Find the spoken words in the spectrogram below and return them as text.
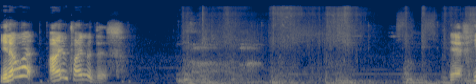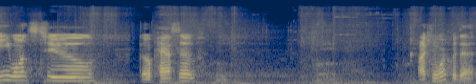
You know what? I am fine with this. If he wants to go passive, I can work with that.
